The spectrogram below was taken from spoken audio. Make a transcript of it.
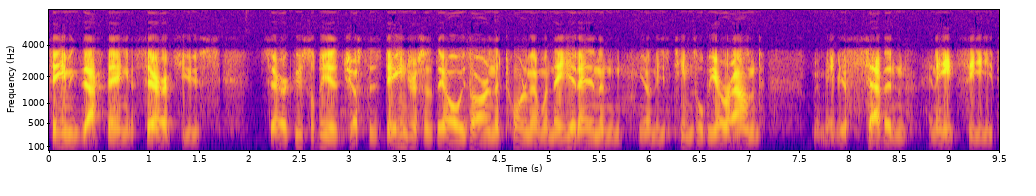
same exact thing as Syracuse. Syracuse will be just as dangerous as they always are in the tournament when they get in, and you know these teams will be around maybe a seven, an eight seed,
